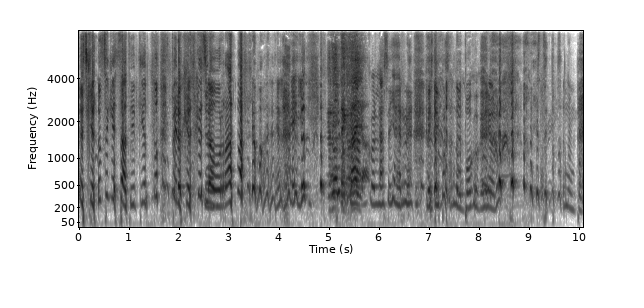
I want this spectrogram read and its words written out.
es que no sé qué estás diciendo, pero creo que es una burrada. La madre del rey. Que no te callas. Con la silla de ruedas. Me estoy pasando un poco, creo, ¿no? Me estoy pasando un poco.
